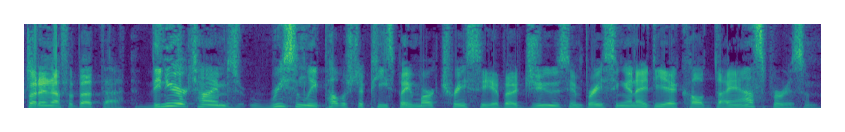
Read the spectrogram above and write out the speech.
But enough about that. The New York Times recently published a piece by Marc Tracy about Jews embracing an idea called diasporism.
